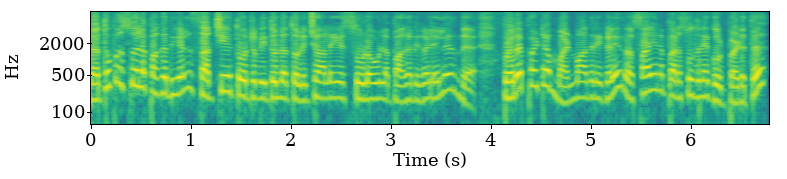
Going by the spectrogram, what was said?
ரத்துபசூல பகுதியில் சர்ச்சையை தோற்றுவித்துள்ள தொழிற்சாலையை சூழவுள்ள பகுதிகளிலிருந்து பெறப்பட்ட மண் மாதிரிகளை ரசாயன பரிசோதனைக்கு உட்படுத்த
